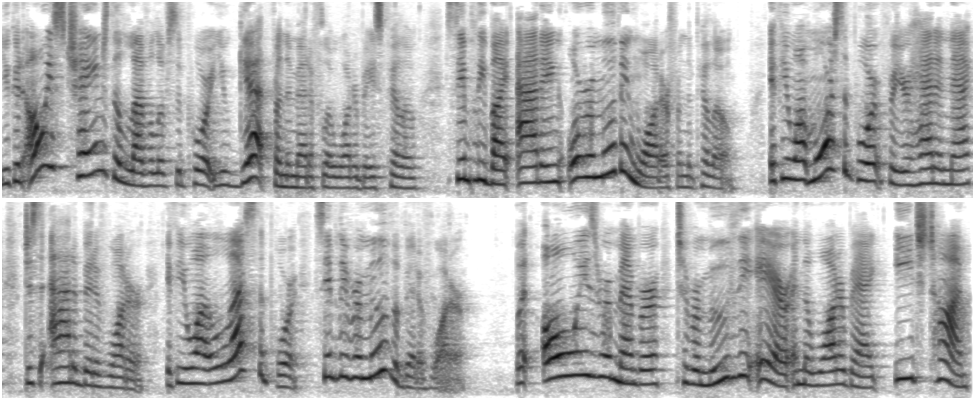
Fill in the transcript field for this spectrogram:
you can always change the level of support you get from the MediFlow water-based pillow simply by adding or removing water from the pillow. If you want more support for your head and neck, just add a bit of water. If you want less support, simply remove a bit of water. But always remember to remove the air in the water bag each time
